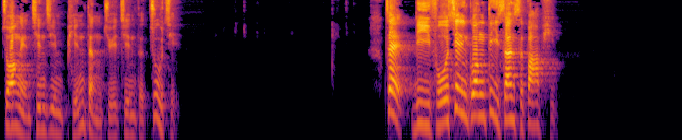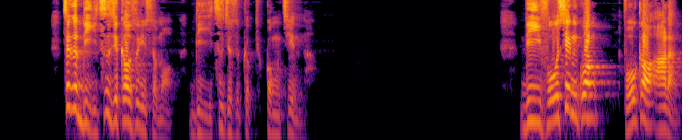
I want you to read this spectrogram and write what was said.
庄严清净平等觉经的注解，在礼佛现光第三十八品，这个礼字就告诉你什么？礼字就是个恭敬啊！礼佛现光，佛告阿难：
